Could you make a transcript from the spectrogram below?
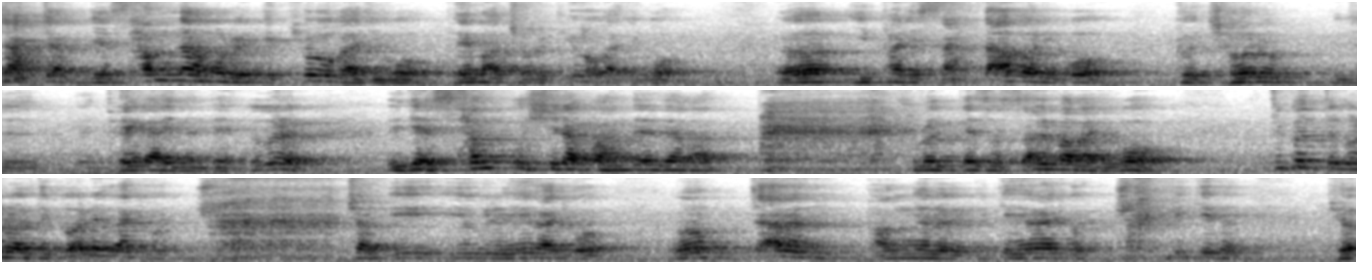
짝짝 이제 삼나무를 이렇게 피워가지고 대마초를 피워가지고 어, 이파리 싹 따버리고 그 저름 이제 대가 있는데 그걸 이게 산굿이라고 한 데다가 팍 불을 떼서 삶아가지고 뜨끈뜨끈할 때 꺼내가지고 쫙쫙 여기를 해가지고 어 자른 방면을 이렇게 해가지고 쫙 비끼면 벼,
